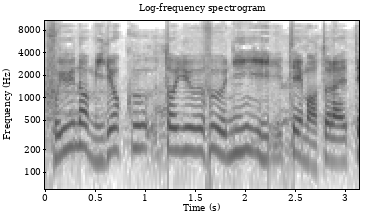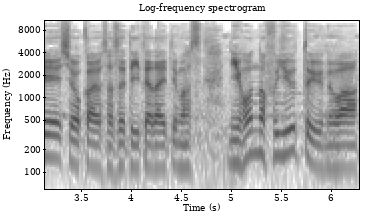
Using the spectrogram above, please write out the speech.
冬の魅力というふうにテーマを捉えて紹介をさせていただいています。日本の冬というのは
